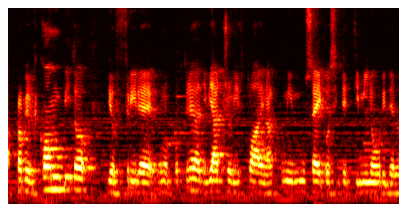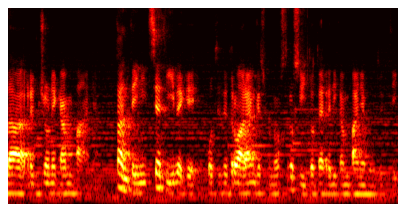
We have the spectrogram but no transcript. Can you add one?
ha proprio il compito di offrire un'opportunità di viaggio virtuale in alcuni musei cosiddetti minori della regione Campania. Tante iniziative che potete trovare anche sul nostro sito terredicampania.it.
